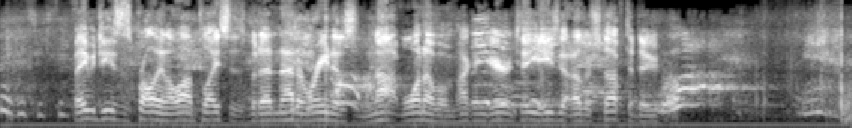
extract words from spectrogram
Baby Jesus. Baby Jesus is probably in a lot of places, but in that arena is not one of them. I can guarantee you he's got other stuff to do. Oh, oh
